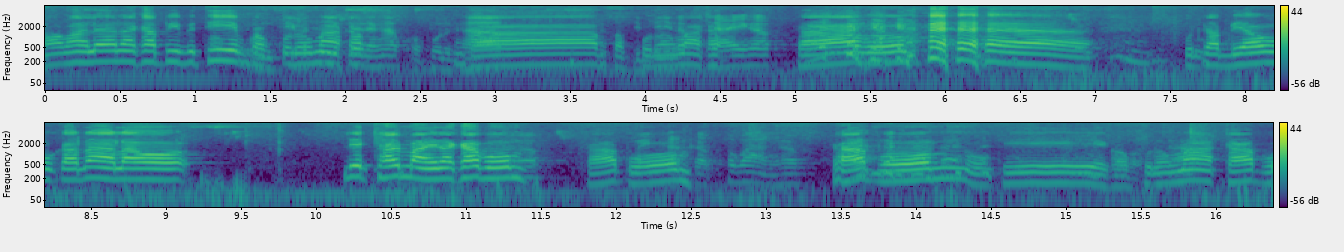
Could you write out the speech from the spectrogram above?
มอบให้แล้วนะครับ พี่ประทีปขอบคุณมากๆครับ นะครับ ขอบคุณคครัรับบขอบคุณยินดีมากๆครับ ใช้ครับ ครับผมขอบคุณครับเดี๋ยวการหน้าเราเรียกใช้ใหม่นะครับผม ครับผม ครับถ้าว่างครับ ครับผม โอเค ขอบคุณมากๆครับผ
